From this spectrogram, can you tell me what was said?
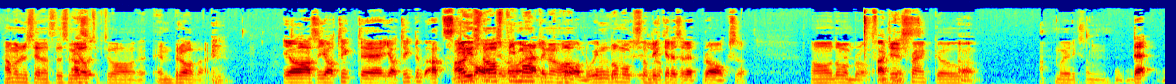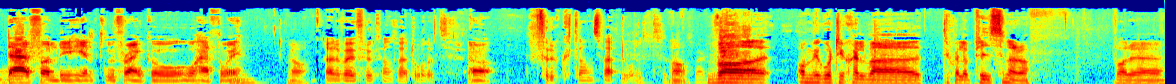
Han var den senaste som Alltså- jag tyckte var en bra värld Ja, alltså jag tyckte, jag tyckte att Steve Ja, just det, ja, Martin Steve och Martin Alec och- Baldwin de också bra. lyckades rätt bra också. Ja, de var bra Faktiskt. James Franco Ja. var ju liksom Där, där föll det ju helt med Franco och Hathaway. Mm. Ja. Ja, det var ju fruktansvärt dåligt. Ja. fruktansvärt dåligt. Ja. Vad, om vi går till själva, till själva priserna då? Var det...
